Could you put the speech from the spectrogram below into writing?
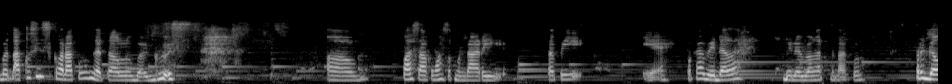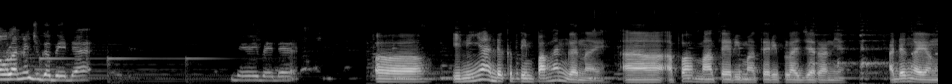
Buat aku sih skor aku nggak terlalu bagus. Um, pas aku masuk mentari. Tapi ya yeah, pokoknya beda lah. Beda banget menurut aku. Pergaulannya juga beda. Very beda uh, ininya ada ketimpangan gak Nay? Uh, apa materi-materi pelajarannya? ada nggak yang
